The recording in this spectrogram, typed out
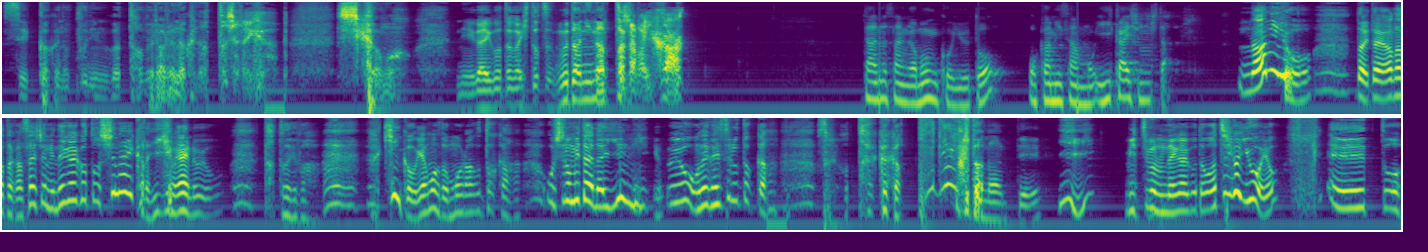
せっかくのプディングが食べられなくなったじゃないか。しかも、願い事が一つ無駄になったじゃないか。旦那さんが文句を言うと、おかみさんも言い返しました。何よ？大体あなたが最初に願い事をしないからいけないのよ。例えば、金貨を山ほどもらうとか、お城みたいな家にをお願いするとか、それをたかがプディングだなんて、いい？三つ目の願い事は私が言おうよ。えーっと、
